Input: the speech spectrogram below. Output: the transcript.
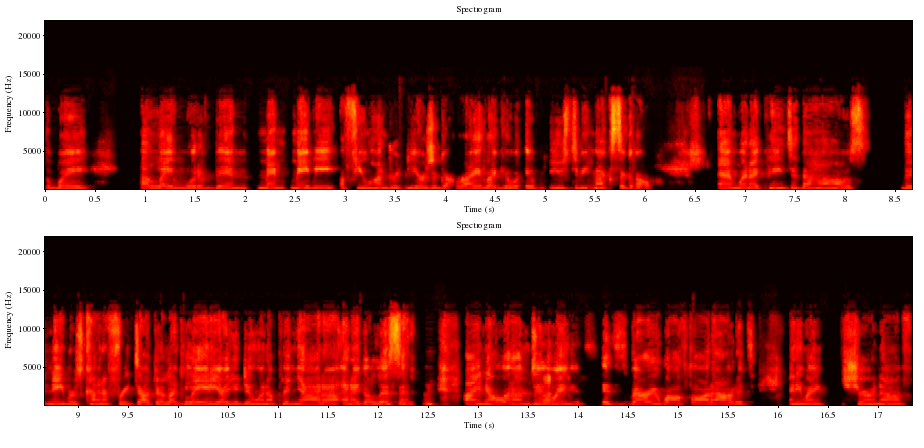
the way LA would have been maybe a few hundred years ago, right? Like it, it used to be Mexico. And when I painted the house, the neighbors kind of freaked out. They're like, "Lady, are you doing a pinata?" And I go, "Listen, I know what I'm doing. It's it's very well thought out." It's anyway. Sure enough,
